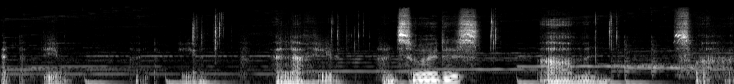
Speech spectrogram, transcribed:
I love you. I love you. I love you. And so it is. Amen. Swaha.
